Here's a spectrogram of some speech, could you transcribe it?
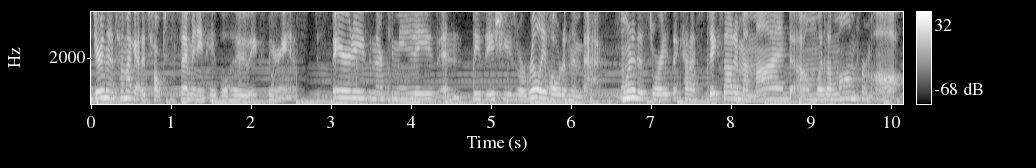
during that time I got to talk to so many people who experienced disparities in their communities and these issues were really holding them back. One of the stories that kind of sticks out in my mind um, was a mom from Opp,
